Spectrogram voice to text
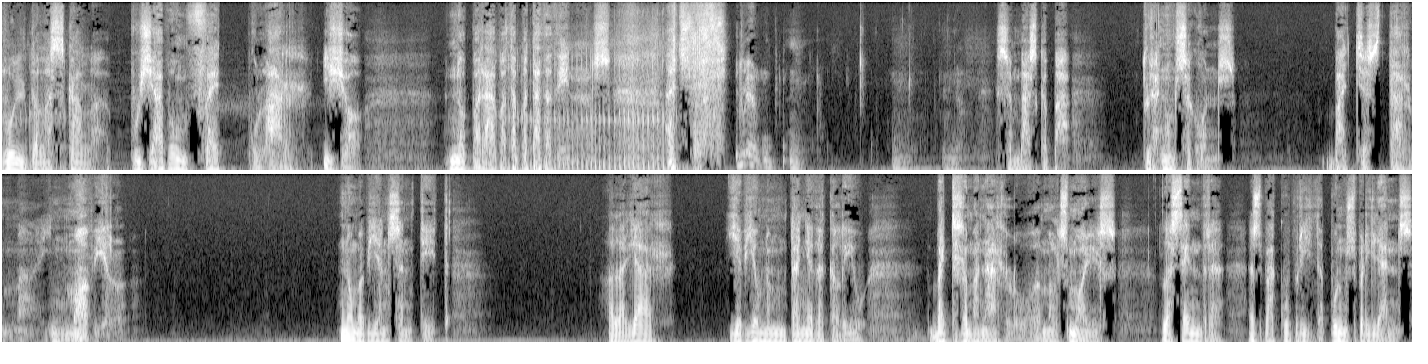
l'ull de l'escala pujava un fred polar i jo no parava de petar de dents. Se'n va escapar durant uns segons. Vaig estar-me immòbil. No m'havien sentit. A la llar hi havia una muntanya de caliu. Vaig remenar-lo amb els molls. La cendra es va cobrir de punts brillants.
